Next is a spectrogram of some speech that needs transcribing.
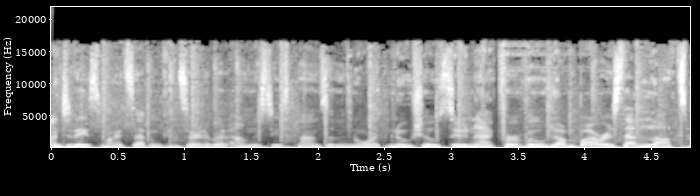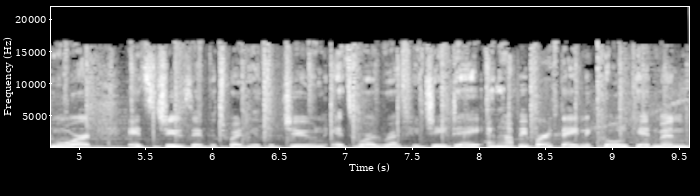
On today's Smart 7, concern about Amnesty's plans in the North, no show Sunak for a vote on Boris, and lots more. It's Tuesday, the 20th of June. It's World Refugee Day, and happy birthday, Nicole Kidman.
